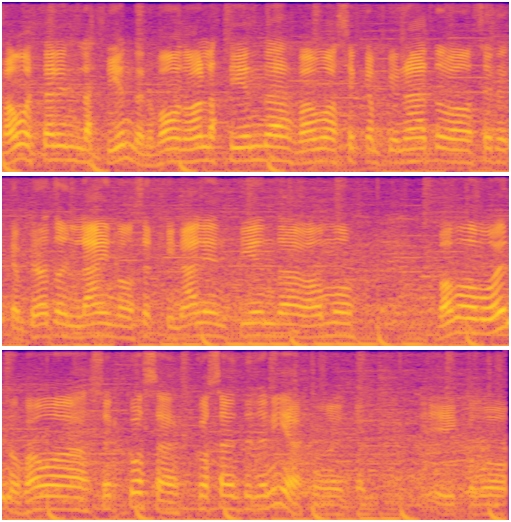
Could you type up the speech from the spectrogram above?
Vamos a estar en las tiendas, nos vamos a tomar las tiendas, vamos a hacer campeonatos, vamos a hacer el campeonato online, vamos a hacer finales en tiendas, vamos, vamos a movernos, vamos a hacer cosas, cosas entretenidas. Y como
